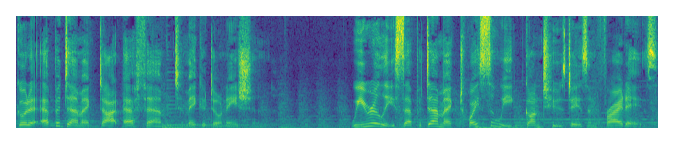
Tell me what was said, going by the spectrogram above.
Go to epidemic.fm to make a donation. We release Epidemic twice a week on Tuesdays and Fridays,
